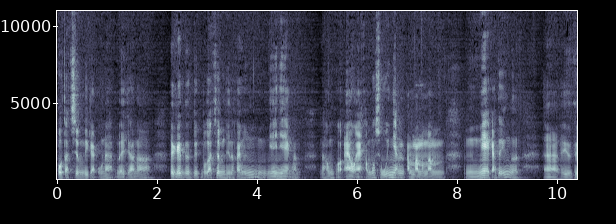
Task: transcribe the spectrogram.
potassium bicarbonate để cho nó thì cái potassium thì nó phản ứng nhẹ nhàng lắm. Nó không có ào ạt không có sủi nhanh ầm ầm ầm ầm nghe cả tiếng nữa. À, thì, thì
